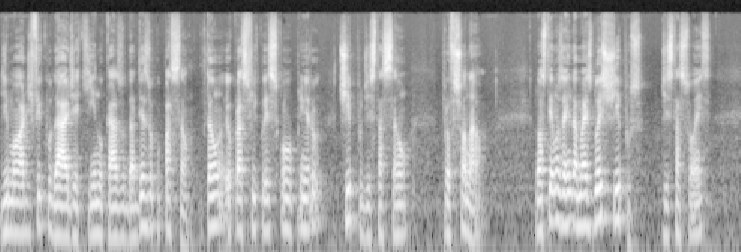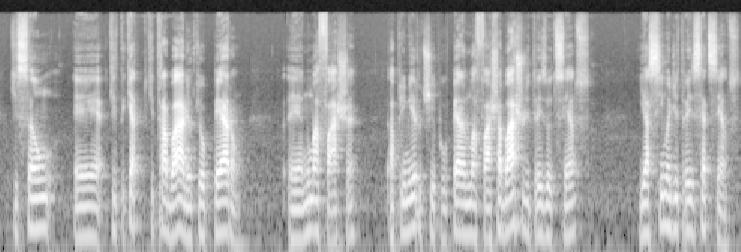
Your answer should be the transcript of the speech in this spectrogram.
de maior dificuldade aqui no caso da desocupação. Então, eu classifico isso como o primeiro tipo de estação profissional. Nós temos ainda mais dois tipos de estações que são é, que, que, que, trabalham, que operam é, numa faixa. A primeiro tipo opera numa faixa abaixo de 3.800 e acima de 3.700.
